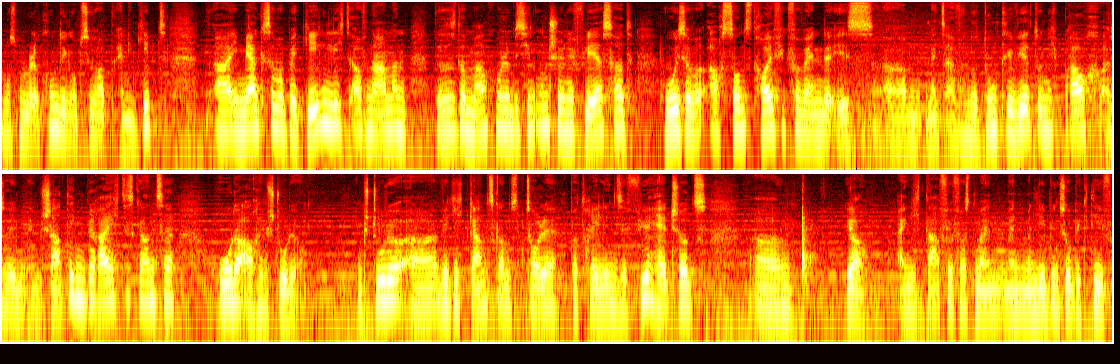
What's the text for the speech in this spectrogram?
Muss man mal erkundigen, ob es überhaupt eine gibt. Äh, ich merke es aber bei Gegenlichtaufnahmen, dass es da manchmal ein bisschen unschöne Flares hat. Wo ich es aber auch sonst häufig verwende, ist, ähm, wenn es einfach nur dunkel wird und ich brauche, also im, schattigen Bereich das Ganze oder auch im Studio. Im Studio äh, wirklich ganz, ganz tolle Porträtlinse für Headshots. Ähm, ja, eigentlich dafür fast mein, mein, mein Lieblingsobjektiv,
